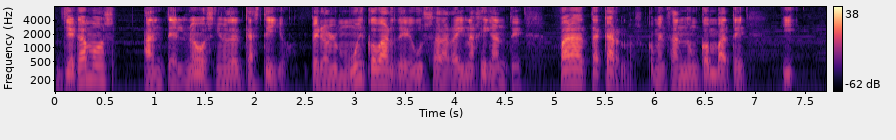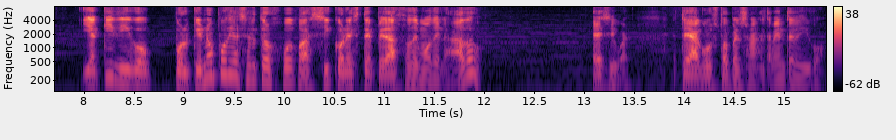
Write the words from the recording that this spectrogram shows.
llegamos ante el nuevo señor del castillo, pero el muy cobarde usa a la reina gigante para atacarnos, comenzando un combate y... Y aquí digo, ¿por qué no podía ser todo el juego así con este pedazo de modelado? Es igual, estoy a gusto personal, también te digo.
